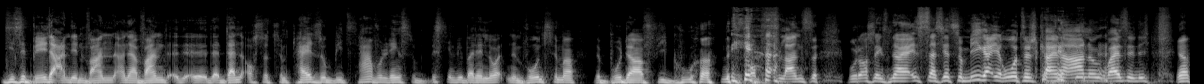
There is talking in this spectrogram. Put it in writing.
diese Bilder an den Wand, an der Wand, äh, äh, dann auch so zum Teil so bizarr, wo du denkst, so ein bisschen wie bei den Leuten im Wohnzimmer, eine Buddha-Figur, eine Topfpflanze, wo du auch denkst, naja, ist das jetzt so mega erotisch, keine Ahnung, weiß ich nicht. Ja,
